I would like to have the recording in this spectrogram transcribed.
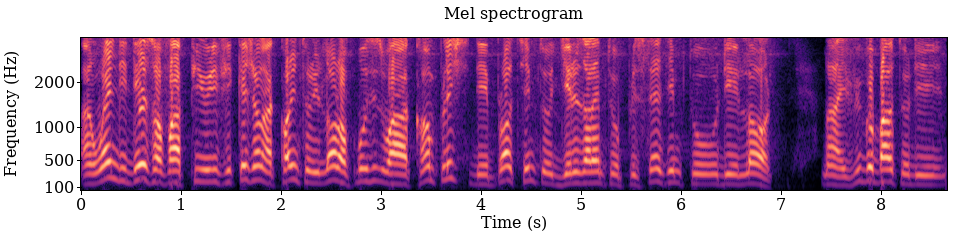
And when the days of our purification according to the law of Moses were accomplished, they brought him to Jerusalem to present him to the Lord. Now, if you go back to the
